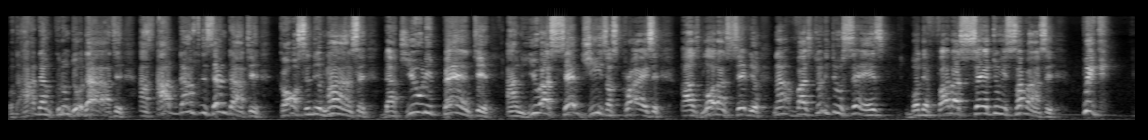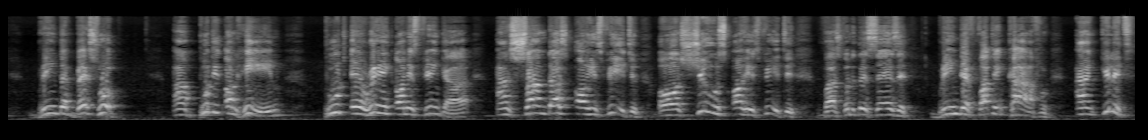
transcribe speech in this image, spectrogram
But Adam couldn't do that. As Adam's descendant, God demands that you repent and you accept Jesus Christ as Lord and Savior. Now, verse 22 says, But the father said to his servants, Quick, bring the best rope and put it on him, put a ring on his finger, and sandals on his feet, or shoes on his feet. Verse 23 says, Bring the fattened calf and kill it.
